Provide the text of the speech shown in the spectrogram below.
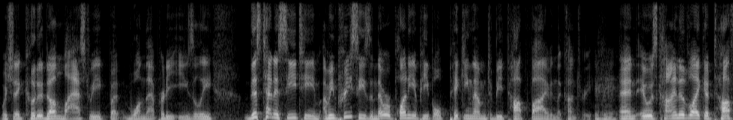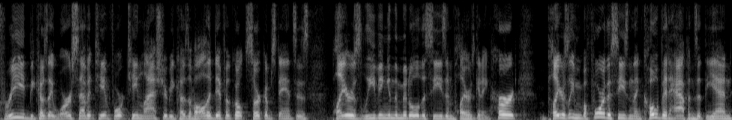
which they could have done last week but won that pretty easily. This Tennessee team, I mean preseason there were plenty of people picking them to be top 5 in the country. Mm-hmm. And it was kind of like a tough read because they were 17 and 14 last year because of all the difficult circumstances, players leaving in the middle of the season, players getting hurt, players leaving before the season, then COVID happens at the end,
